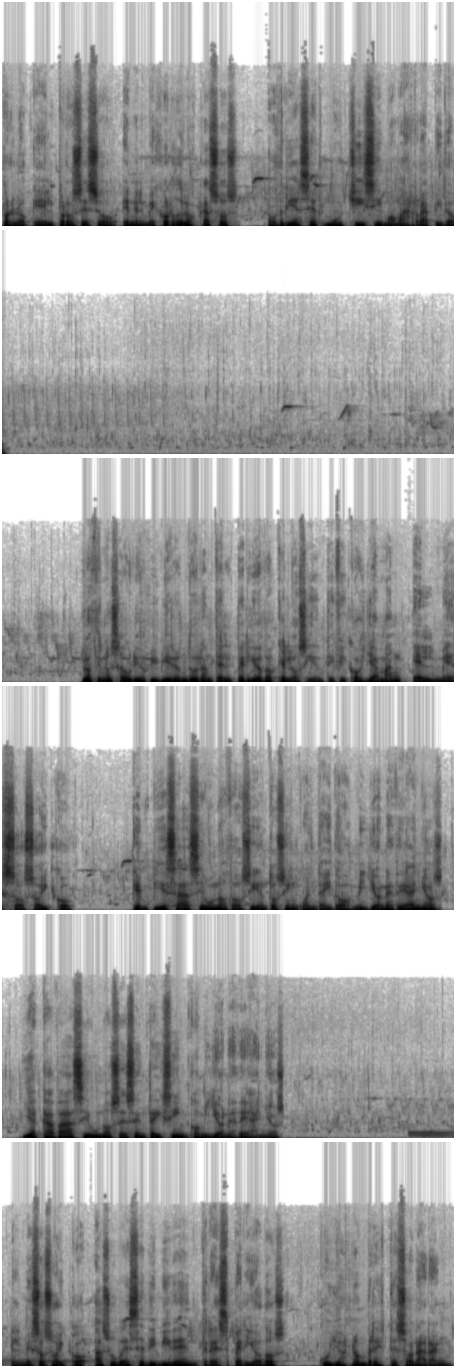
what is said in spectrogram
por lo que el proceso, en el mejor de los casos, podría ser muchísimo más rápido. Los dinosaurios vivieron durante el periodo que los científicos llaman el Mesozoico, que empieza hace unos 252 millones de años y acaba hace unos 65 millones de años. El Mesozoico a su vez se divide en tres periodos, cuyos nombres te sonarán.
